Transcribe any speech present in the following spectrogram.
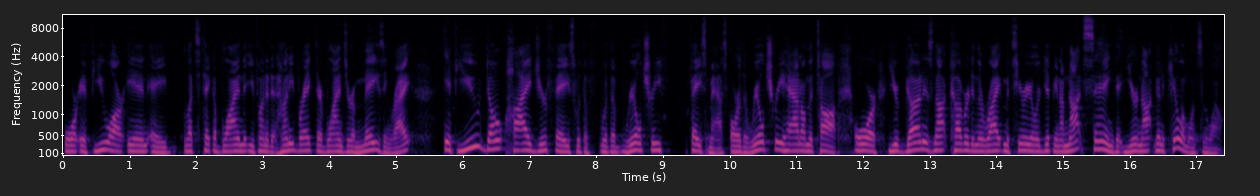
or if you are in a, let's take a blind that you've hunted at Honey Brake, their blinds are amazing, right? If you don't hide your face with a with a Realtree face mask or the Realtree hat on the top or your gun is not covered in the right material or dipping. I'm not saying that you're not going to kill them once in a while,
